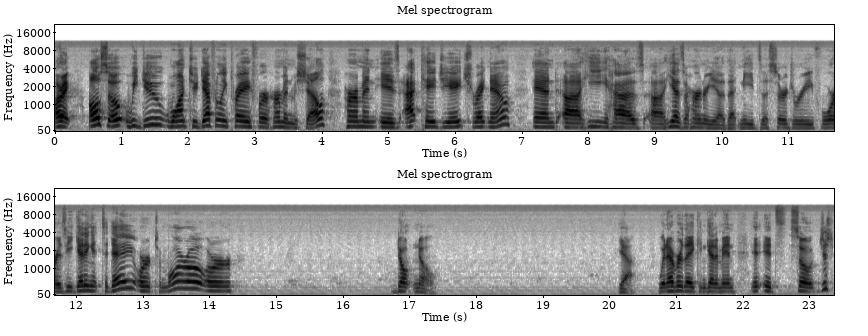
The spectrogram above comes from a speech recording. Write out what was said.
All right. Also, we do want to definitely pray for Herman Michelle. Herman is at KGH right now, and uh, he has uh, he has a hernia that needs a surgery for. Is he getting it today or tomorrow or? Don't know. Yeah, whenever they can get him in, it, it's so just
